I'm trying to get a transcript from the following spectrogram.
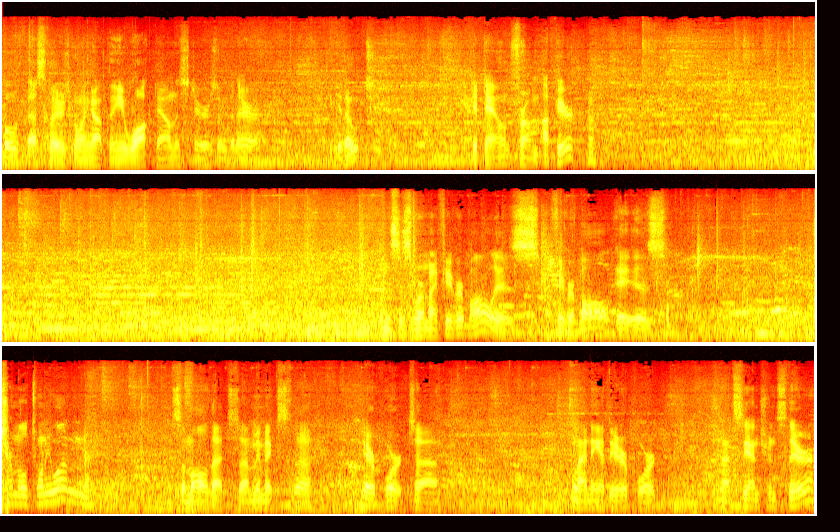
both escalators going up, then you walk down the stairs over there to get out, get down from up here. And this is where my favorite mall is. My favorite mall is Terminal 21. It's a mall that uh, mimics the airport, uh, landing at the airport. And that's the entrance there.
